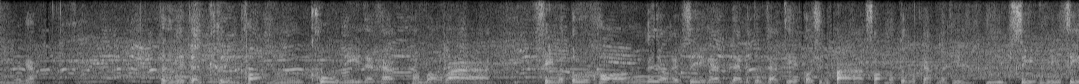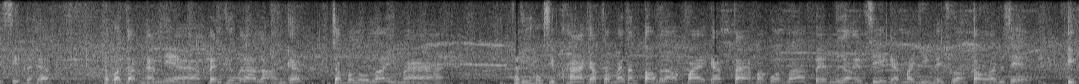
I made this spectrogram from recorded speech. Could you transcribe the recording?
1 นะครับประตูที่เกิดขึ้นของคู่นี้นะครับต้องบอกว่า 4 ประตูของระยอง FC ครับได้ประตูจากเจียโกชิตป้า 2 ประตูครับนาที 24นาที40 นะครับ แล้วก็จากนั้นเนี่ยเป็นครึ่งเวลาหลังครับจับบอลไล่มา นาที 65 ครับทำให้ต้องต่อเวลาออกไปครับ แต่ปรากฏว่าเป็นระยอง FC ครับมายิงในช่วงต่อเวลาพิเศษอีก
